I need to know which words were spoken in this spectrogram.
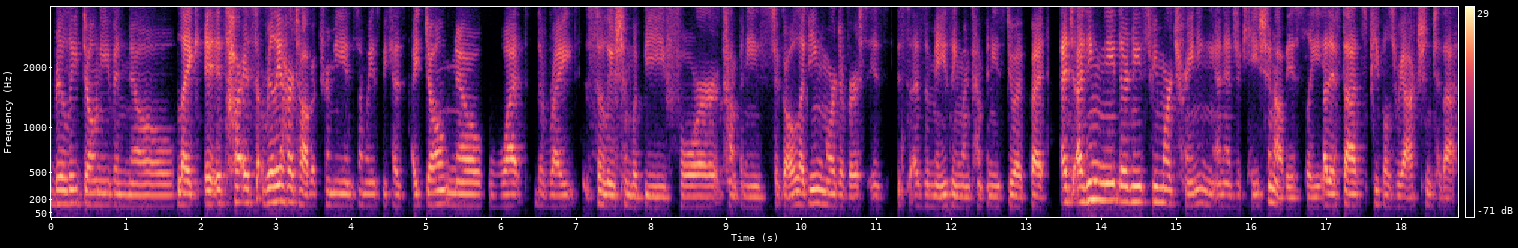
really don't even know like it, it's hard it's a really hard topic for me in some ways because i don't know what the right solution would be for companies to go. Like being more diverse is is, amazing when companies do it but i think need, there needs to be more training and education obviously but if that's people's reaction to that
